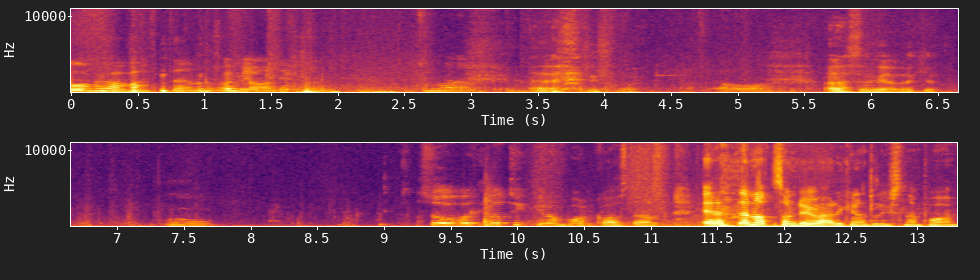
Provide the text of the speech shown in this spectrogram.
Åh, oh, vi har vatten. Vad glad jag blir. Åh. Alltså, hur jävla kul. Mm. Så vad, vad tycker du om podcasten? Är detta något som du hade kunnat lyssna på?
